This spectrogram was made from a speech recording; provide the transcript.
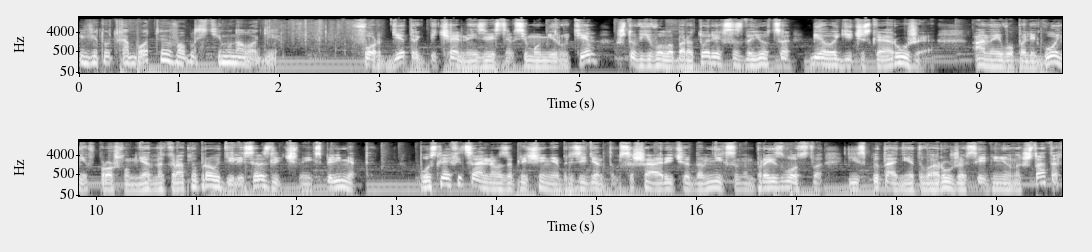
ведут работы в области иммунологии. Форт Детрик печально известен всему миру тем, что в его лабораториях создается биологическое оружие, а на его полигоне в прошлом неоднократно проводились различные эксперименты – После официального запрещения президентом США Ричардом Никсоном производства и испытания этого оружия в Соединенных Штатах,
